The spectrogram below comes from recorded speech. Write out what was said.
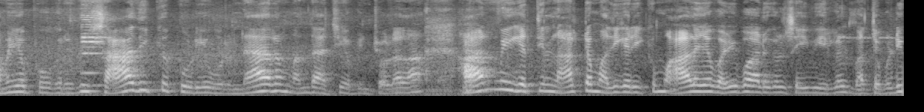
அமையப்போ போகிறது சாதிக்கக்கூடிய ஒரு நேரம் வந்தாச்சு அப்படின்னு சொல்லலாம். ஆன்மீகத்தில் நாட்டம் அதிகரிக்கும் ஆலய வழிபாடுகள் செய்வீர்கள். மற்றபடி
